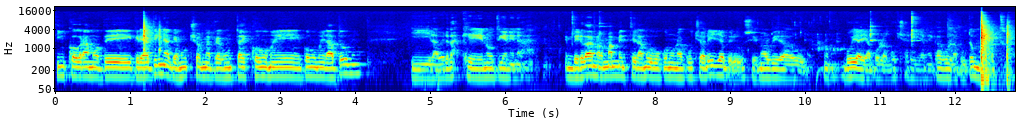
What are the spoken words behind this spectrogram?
5 gramos de creatina, que muchos me preguntáis cómo me, cómo me la tomo. Y la verdad es que no tiene nada. En verdad normalmente la muevo con una cucharilla, pero se me ha olvidado. voy allá por la cucharilla, me cago en la puta muerto.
